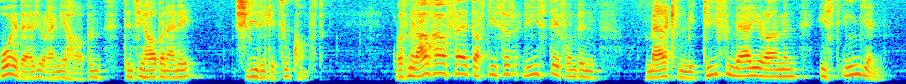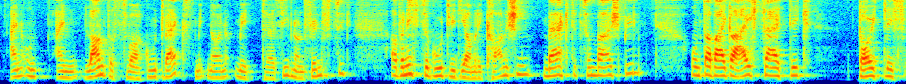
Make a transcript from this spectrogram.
hohe Value-Ränge haben, denn sie haben eine schwierige Zukunft. Was mir auch auffällt auf dieser Liste von den Märkten mit tiefen Value-Rängen ist Indien. Ein, ein, Land, das zwar gut wächst mit, 9, mit 57, äh, aber nicht so gut wie die amerikanischen Märkte zum Beispiel und dabei gleichzeitig deutlich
